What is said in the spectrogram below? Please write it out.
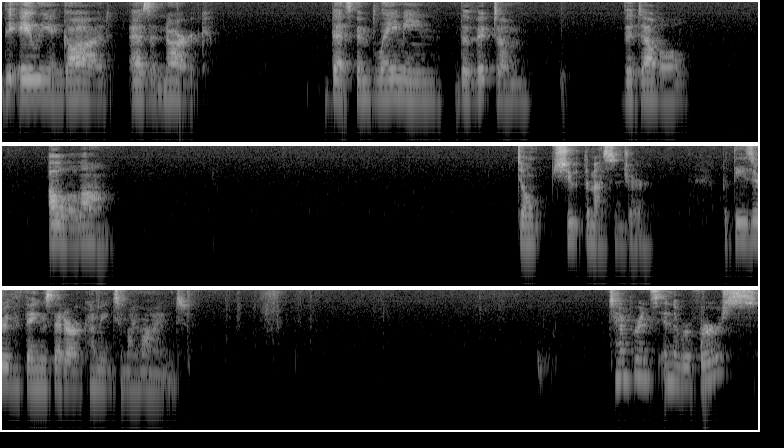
the alien God as a narc that's been blaming the victim, the devil, all along. Don't shoot the messenger. But these are the things that are coming to my mind. Temperance in the reverse.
